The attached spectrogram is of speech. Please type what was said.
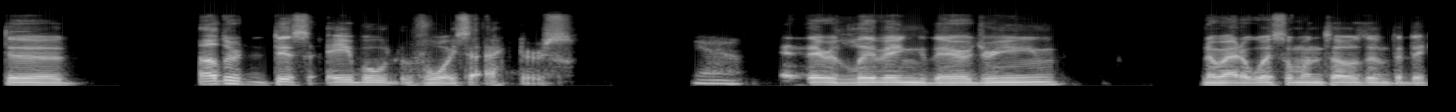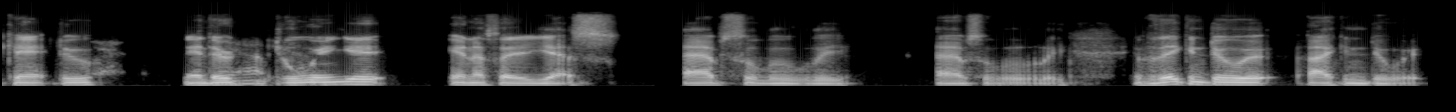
the other disabled voice actors, yeah, and they're living their dream, no matter what someone tells them that they can't do, yeah. and they're yeah. doing it, and I say yes, absolutely, absolutely. If they can do it, I can do it.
